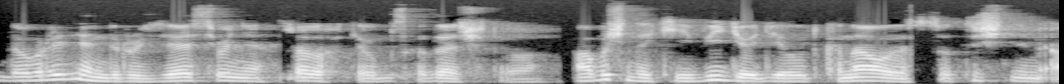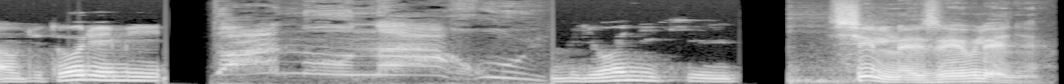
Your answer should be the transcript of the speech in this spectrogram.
Добрый день, друзья! Сегодня сразу хотел бы сказать, что обычно такие видео делают каналы с тысячными аудиториями. Да ну нахуй! Миллионники. Сильное заявление.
